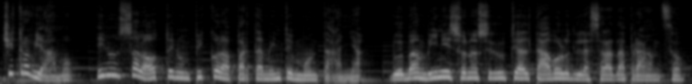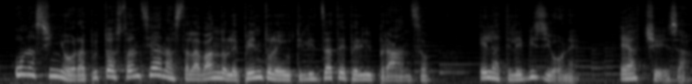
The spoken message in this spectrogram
Ci troviamo in un salotto in un piccolo appartamento in montagna. Due bambini sono seduti al tavolo della sala da pranzo. Una signora piuttosto anziana sta lavando le pentole utilizzate per il pranzo e la televisione è accesa.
